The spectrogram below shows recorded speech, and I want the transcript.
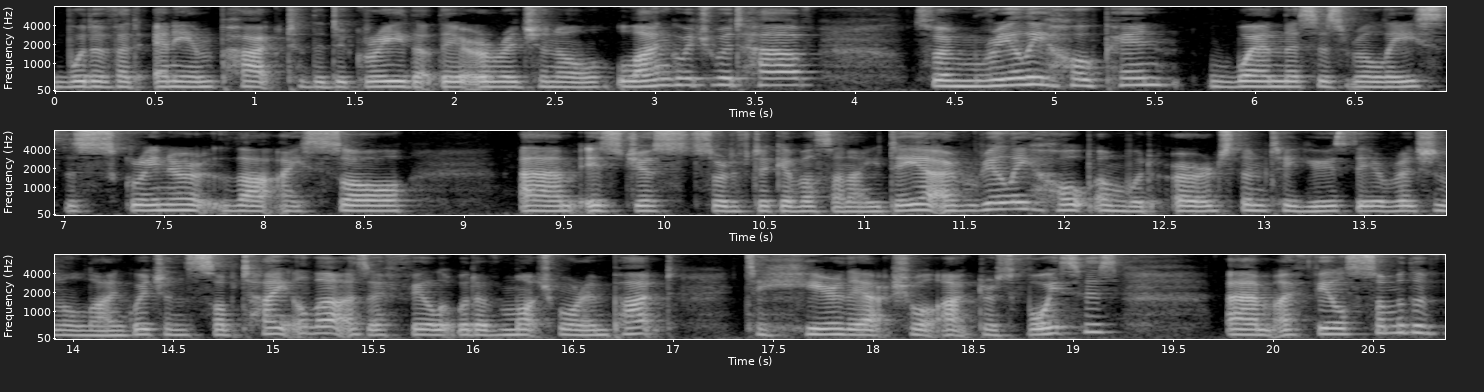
would have had any impact to the degree that the original language would have. So I'm really hoping when this is released, the screener that I saw um, is just sort of to give us an idea. I really hope and would urge them to use the original language and subtitle that as I feel it would have much more impact to hear the actual actors' voices. Um, I feel some of the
